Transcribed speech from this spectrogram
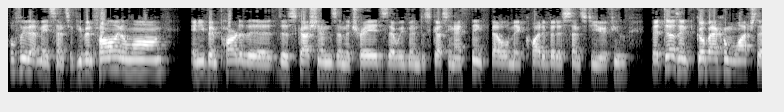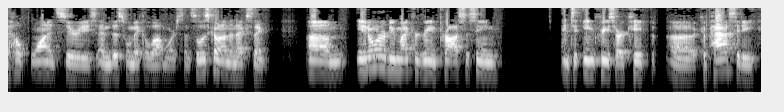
Hopefully that made sense. If you've been following along, and you've been part of the discussions and the trades that we've been discussing, I think that will make quite a bit of sense to you. If you that doesn't, go back and watch the Help Wanted series, and this will make a lot more sense. So let's go on to the next thing. Um, in order to do microgreen processing and to increase our cap- uh, capacity,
